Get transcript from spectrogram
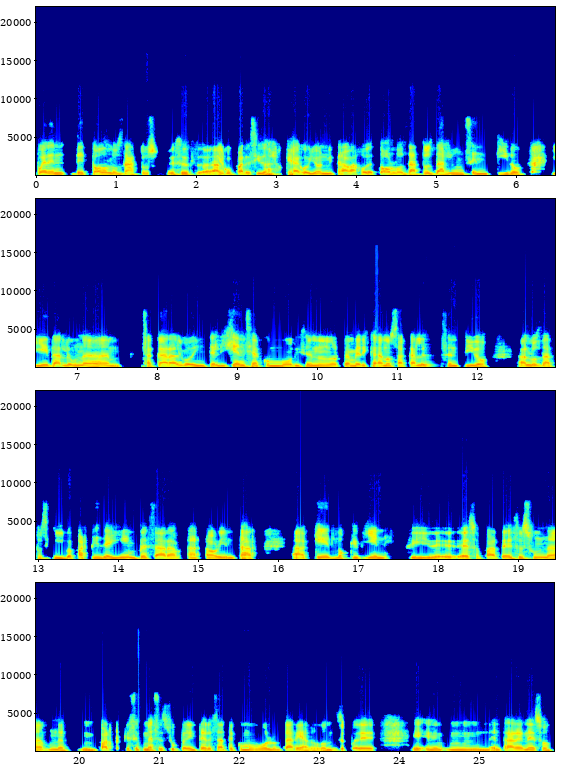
pueden de todos los datos, eso es algo parecido a lo que hago yo en mi trabajo, de todos los datos darle un sentido y darle una, sacar algo de inteligencia, como dicen los norteamericanos, sacarle sentido a los datos y a partir de ahí empezar a, orientar a qué es lo que viene. Sí, eso parte, eso es una, una parte que se me hace súper interesante como voluntariado, donde se puede eh, eh, mm, entrar en eso.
